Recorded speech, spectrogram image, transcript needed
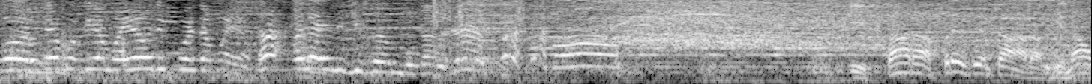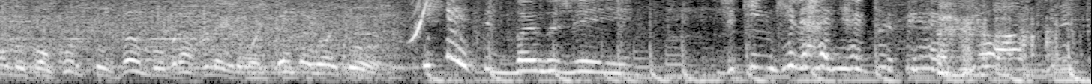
Eu devo vir amanhã ou depois da manhã? Ah, olha ele de Rambo. E para apresentar a final do concurso Rambo Brasileiro 88, O que, que é esse bando de. de quinquilharia que você tem aqui, Rock?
